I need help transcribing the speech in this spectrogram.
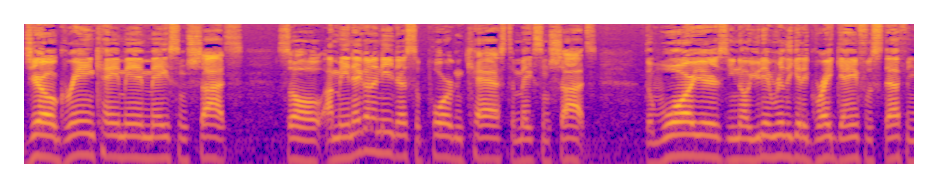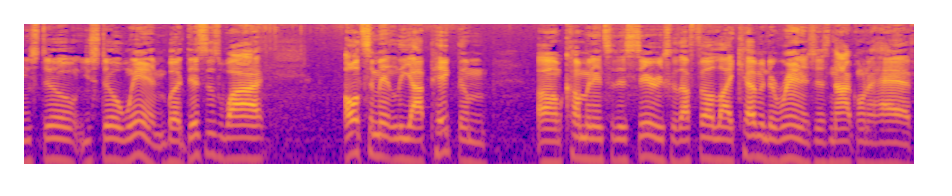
Gerald Green came in, made some shots. So I mean, they're going to need their supporting cast to make some shots. The Warriors, you know, you didn't really get a great game for Steph, and you still you still win. But this is why ultimately I picked them um, coming into this series because I felt like Kevin Durant is just not going to have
